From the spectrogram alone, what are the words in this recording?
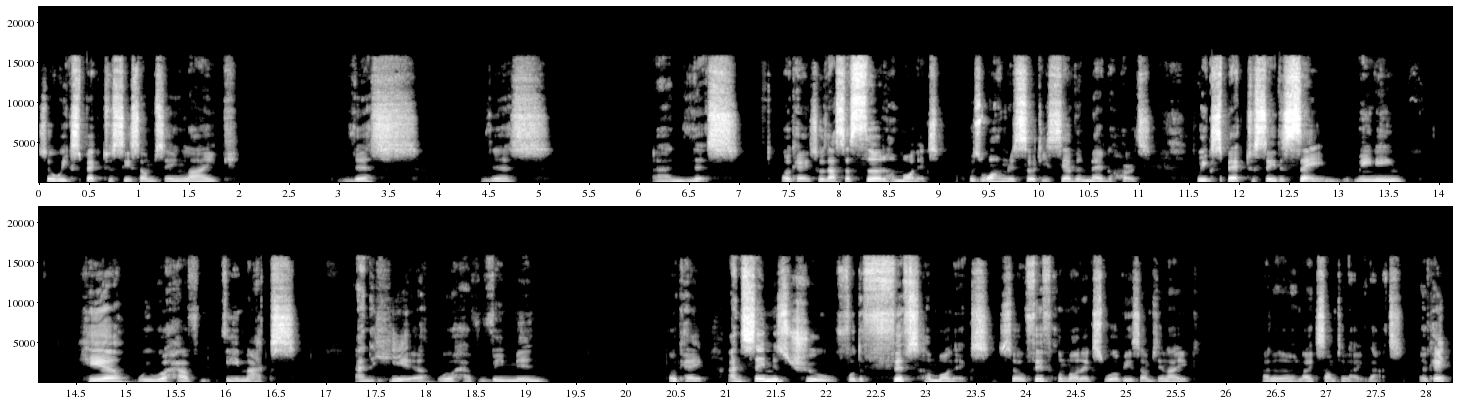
So we expect to see something like this, this, and this. Okay, so that's the third harmonics. With 137 megahertz, we expect to say the same, meaning here we will have Vmax, and here we'll have Vmin. Okay, and same is true for the fifth harmonics. So fifth harmonics will be something like, I don't know, like something like that. Okay,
